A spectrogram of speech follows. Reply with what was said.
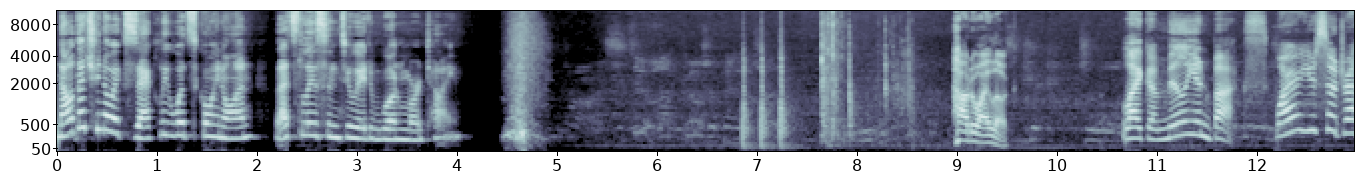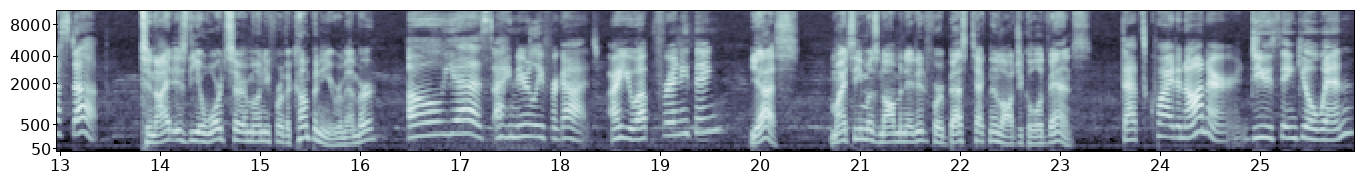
Now that you know exactly what's going on, let's listen to it one more time. How do I look? Like a million bucks. Why are you so dressed up? Tonight is the award ceremony for the company, remember? Oh, yes, I nearly forgot. Are you up for anything? Yes. My team was nominated for Best Technological Advance. That's quite an honor. Do you think you'll win?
